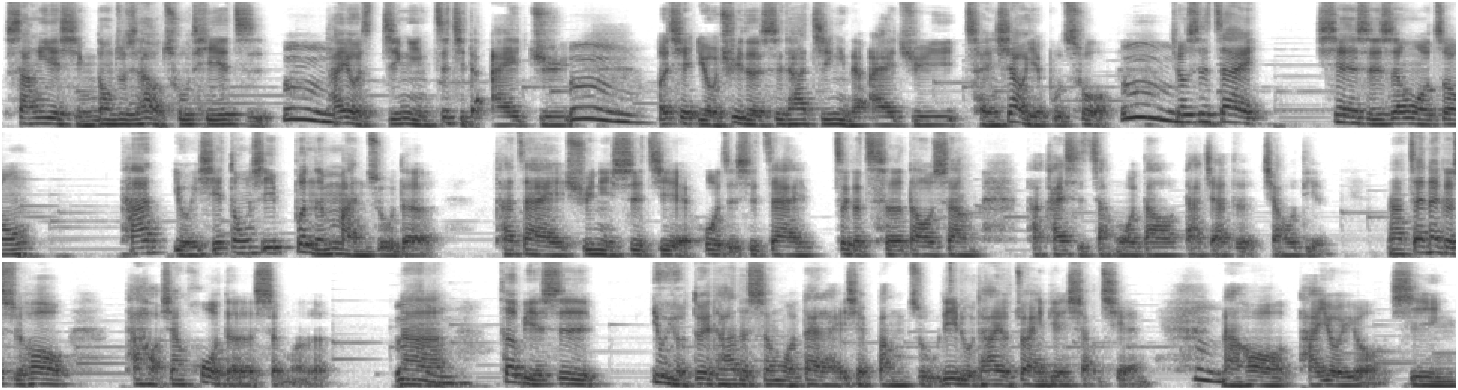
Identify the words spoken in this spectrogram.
商业行动，就是他有出贴纸，嗯。他有经营自己的 IG，、嗯。而且有趣的是，他经营的 IG 成效也不错，嗯。就是在现实生活中，他有一些东西不能满足的。他在虚拟世界或者是在这个车道上，他开始掌握到大家的焦点。那在那个时候，他好像获得了什么了。那嗯特别是又有对他的生活带来一些帮助，例如他有赚一点小钱，嗯然后他又有吸引，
